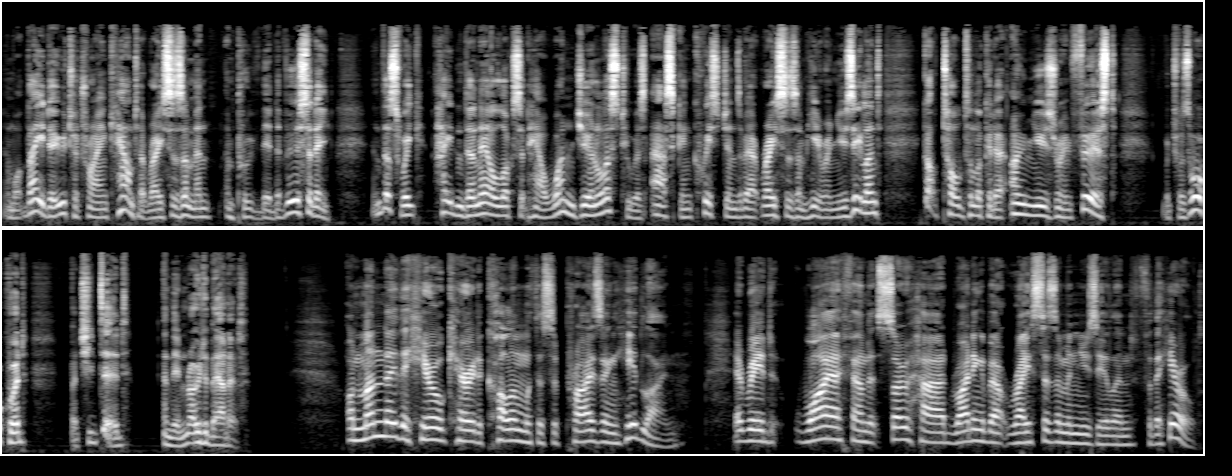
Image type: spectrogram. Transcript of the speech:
and what they do to try and counter racism and improve their diversity. And this week, Hayden Donnell looks at how one journalist who was asking questions about racism here in New Zealand got told to look at her own newsroom first, which was awkward but she did, and then wrote about it. On Monday, the Herald carried a column with a surprising headline. It read, Why I Found It So Hard Writing About Racism in New Zealand for the Herald.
